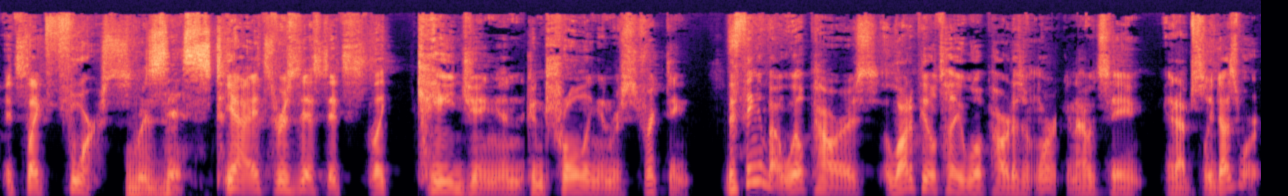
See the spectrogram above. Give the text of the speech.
It's like force. Resist. Yeah, it's resist. It's like caging and controlling and restricting. The thing about willpower is a lot of people tell you willpower doesn't work. And I would say it absolutely does work.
